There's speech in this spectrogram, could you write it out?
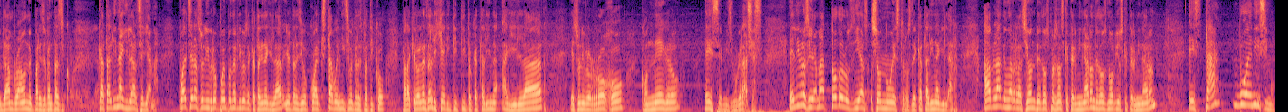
Dan Brown me parece fantástico. Catalina Aguilar se llama. ¿Cuál será su libro? Pueden poner libros de Catalina Aguilar y ahorita les digo cuál, que está buenísimo, te les platico para que lo lean. Está ligerititito. Catalina Aguilar. Es un libro rojo con negro. Ese mismo, gracias. El libro se llama Todos los días son nuestros, de Catalina Aguilar. Habla de una relación de dos personas que terminaron, de dos novios que terminaron. Está buenísimo.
